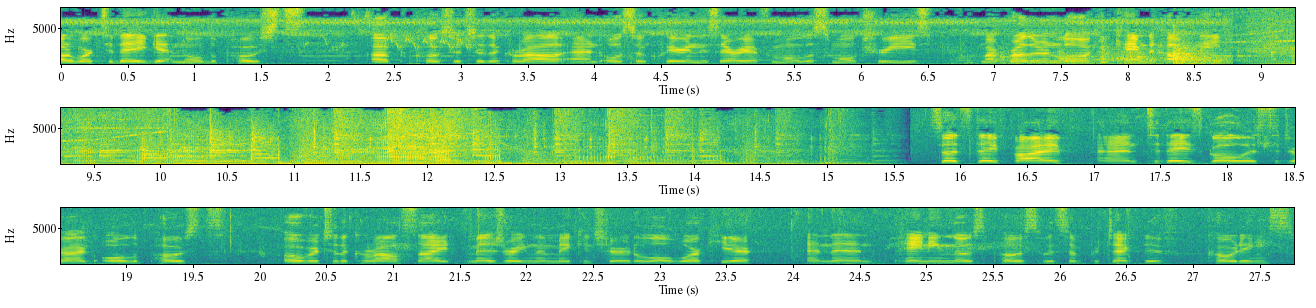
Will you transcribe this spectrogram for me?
Lot of work today getting all the posts up closer to the corral and also clearing this area from all the small trees. My brother-in-law, he came to help me. So it's day five and today's goal is to drag all the posts over to the corral site, measuring them, making sure it'll all work here, and then painting those posts with some protective coatings.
